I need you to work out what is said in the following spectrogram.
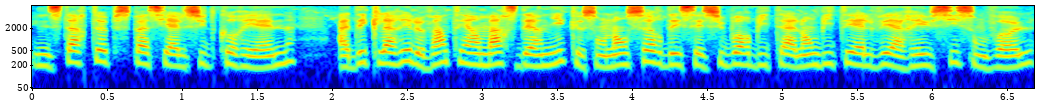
une start-up spatiale sud-coréenne, a déclaré le 21 mars dernier que son lanceur d'essai suborbital Ambité LV a réussi son vol,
